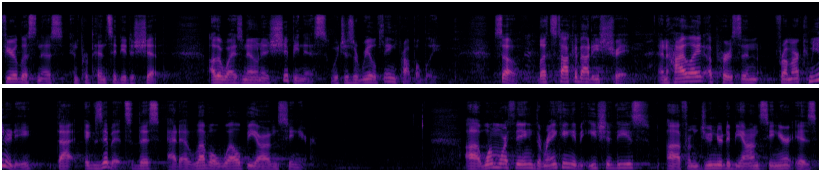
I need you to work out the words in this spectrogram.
fearlessness, and propensity to ship, otherwise known as shippiness, which is a real thing probably. So let's talk about each trait and highlight a person from our community that exhibits this at a level well beyond senior. Uh, one more thing, the ranking of each of these uh, from junior to beyond senior is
